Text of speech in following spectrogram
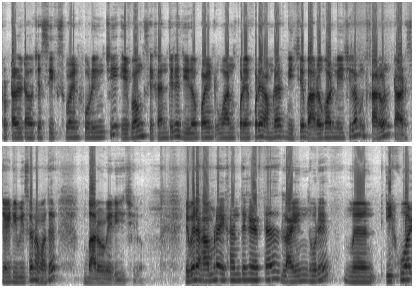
টোটালটা হচ্ছে সিক্স পয়েন্ট ফোর ইঞ্চি এবং সেখান থেকে জিরো পয়েন্ট ওয়ান করে করে আমরা নিচে বারো ঘর নিয়েছিলাম, কারণ টার্সিয়ারি ডিভিশন আমাদের বারো বেরিয়েছিল। এবারে আমরা এখান থেকে একটা লাইন ধরে ইকুয়াল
